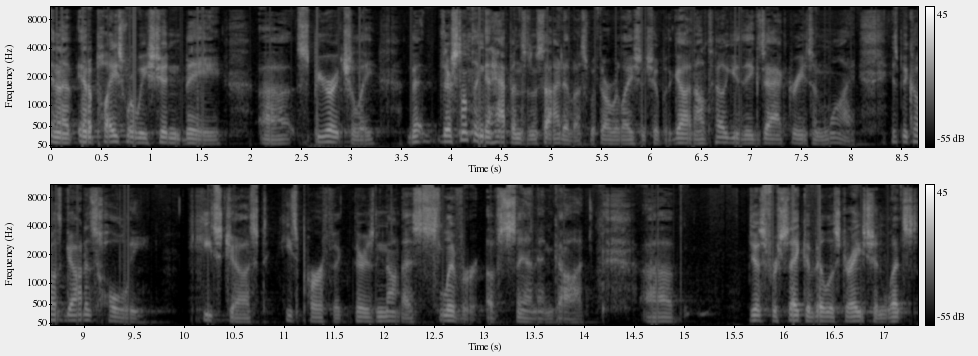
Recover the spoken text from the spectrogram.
in, a, in a place where we shouldn't be uh, spiritually, that there's something that happens inside of us with our relationship with God. And I'll tell you the exact reason why. It's because God is holy. He's just, He's perfect. There's not a sliver of sin in God. Uh, just for sake of illustration, let's,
